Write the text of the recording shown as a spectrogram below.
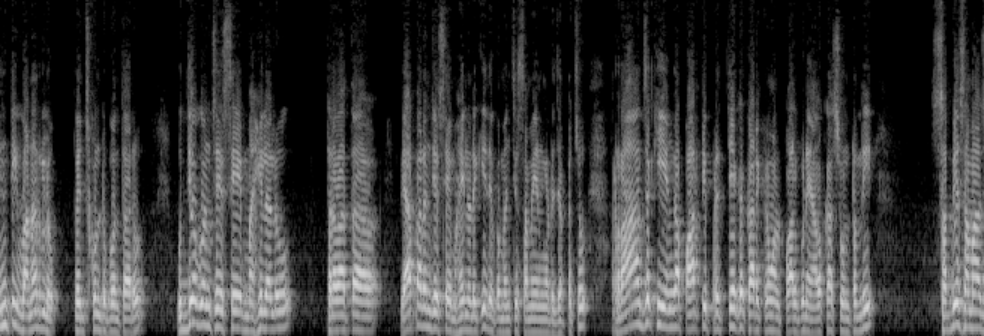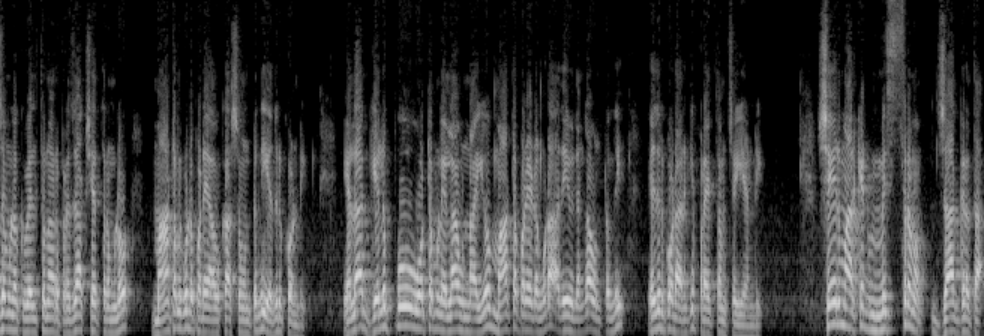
ఇంటి వనరులు పెంచుకుంటూ పోతారు. ఉద్యోగం చేసే మహిళలు తర్వాత వ్యాపారం చేసే మహిళలకి ఇది ఒక మంచి సమయం కూడా చెప్పచ్చు. రాజకీయంగా పార్టీ ప్రత్యేక కార్యక్రమాలు పాల్గొనే అవకాశం ఉంటుంది. సభ్య సమాజంలోకి వెళ్తున్నారు ప్రజాక్షేత్రంలో మాటలు కూడా పడే అవకాశం ఉంటుంది ఎదుర్కోండి. ఎలా గెలుపు ఓటములు ఎలా ఉన్నాయో మాట పడేయడం కూడా అదే విధంగా ఉంటుంది ఎదుర్కోవడానికి ప్రయత్నం చేయండి. షేర్ మార్కెట్ మిశ్రమం జాగ్రత్త.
